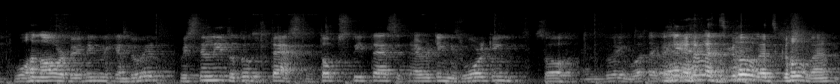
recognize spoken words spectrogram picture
In one hour. Do you think we can do it? We still need to do the test, the top speed test, if everything is working. So, I'm doing what I yeah, let's go, let's go, man.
